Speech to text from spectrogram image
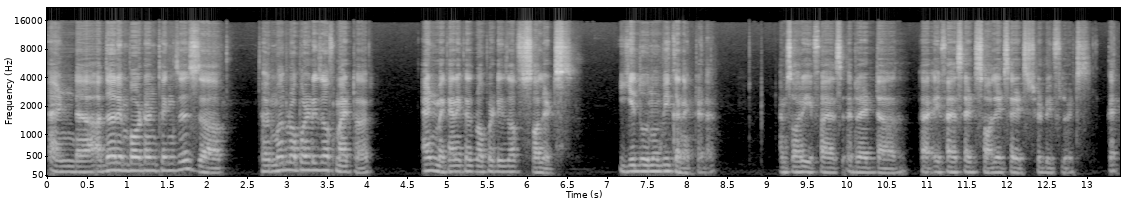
And uh, other important things is uh, thermal properties of matter and mechanical properties of solids. ये दोनों भी connected है. I'm sorry if I read uh, uh, if I said solids, it should be fluids. Okay.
